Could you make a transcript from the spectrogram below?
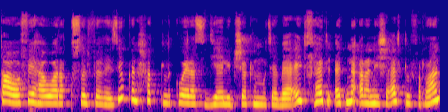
طاوة فيها ورق سلفغيزي وكنحط الكويرات ديالي بشكل متباعد. في هذا الأثناء راني شعلت الفران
